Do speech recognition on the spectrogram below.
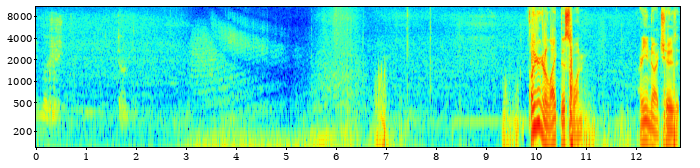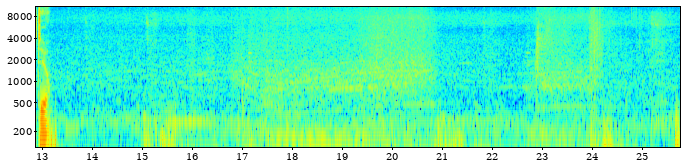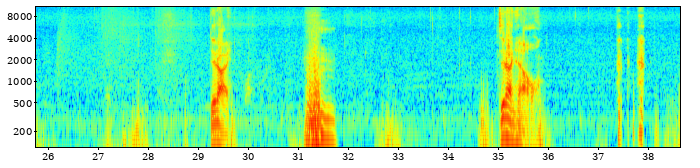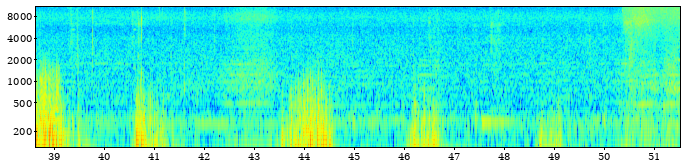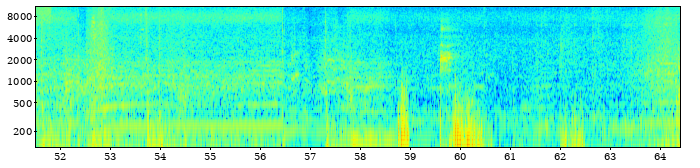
English done. Oh, you're gonna like this one. I didn't even know I chose it too. Did I? Did I now?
